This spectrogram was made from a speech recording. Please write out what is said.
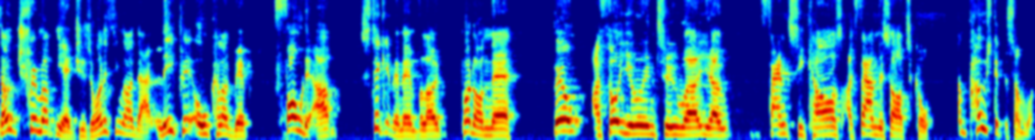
Don't trim up the edges or anything like that. Leave it all color rip, fold it up, stick it in an envelope, put on there. Bill, I thought you were into uh, you know fancy cars. I found this article and post it to someone.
